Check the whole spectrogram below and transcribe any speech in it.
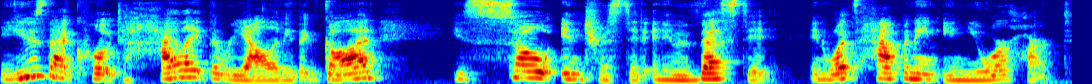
I use that quote to highlight the reality that God is so interested and invested in what's happening in your heart,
